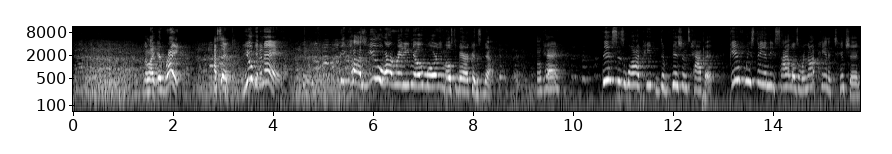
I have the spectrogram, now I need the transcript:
and I'm like, You're right. I said, You get an A because you already know more than most Americans know. Okay? This is why people, divisions happen. If we stay in these silos and we're not paying attention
